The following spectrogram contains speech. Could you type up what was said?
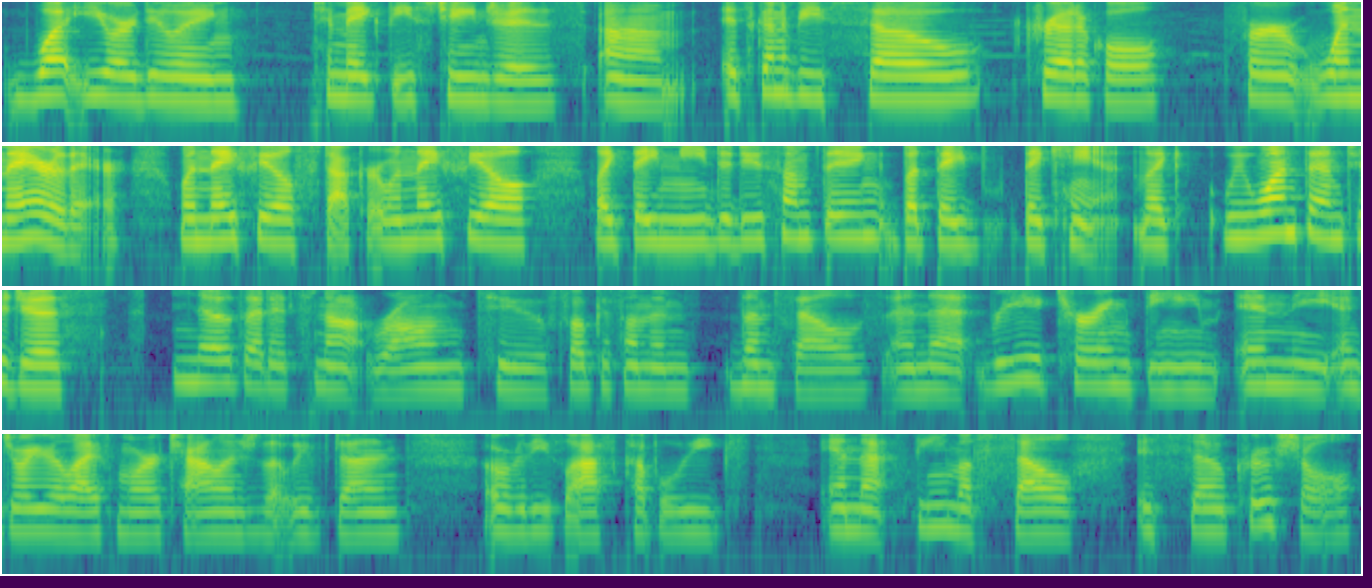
what you are doing to make these changes, um, it's going to be so critical for when they are there, when they feel stuck or when they feel like they need to do something but they they can't. Like we want them to just know that it's not wrong to focus on them themselves and that reoccurring theme in the enjoy your life more challenge that we've done over these last couple weeks and that theme of self is so crucial.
